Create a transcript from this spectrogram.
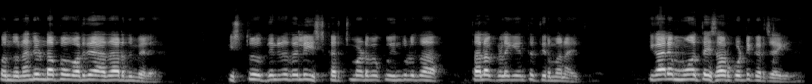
ಒಂದು ನಂಜುಂಡಪ್ಪ ವರದಿ ಆಧಾರದ ಮೇಲೆ ಇಷ್ಟು ದಿನದಲ್ಲಿ ಇಷ್ಟು ಖರ್ಚು ಮಾಡಬೇಕು ಹಿಂದುಳಿದ ತಾಲೂಕುಗಳಿಗೆ ಅಂತ ತೀರ್ಮಾನ ಆಯಿತು. ಈಗಾಗಲೇ ಮೂವತ್ತೈದು ಸಾವಿರ ಕೋಟಿ ಖರ್ಚಾಗಿದೆ.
